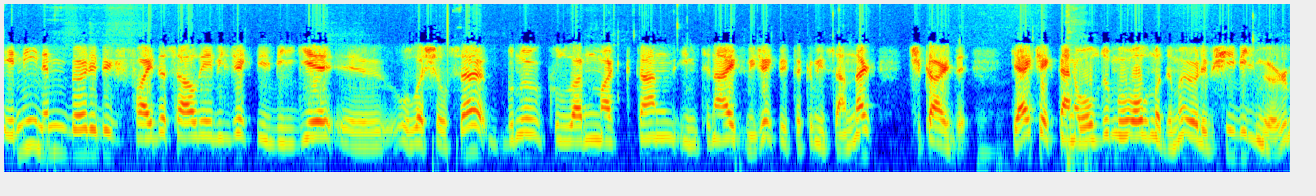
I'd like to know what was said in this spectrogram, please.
eminim böyle bir fayda sağlayabilecek bir bilgiye e, ulaşılsa bunu kullanmaktan imtina etmeyecek bir takım insanlar çıkardı. Gerçekten oldu mu olmadı mı öyle bir şey bilmiyorum.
